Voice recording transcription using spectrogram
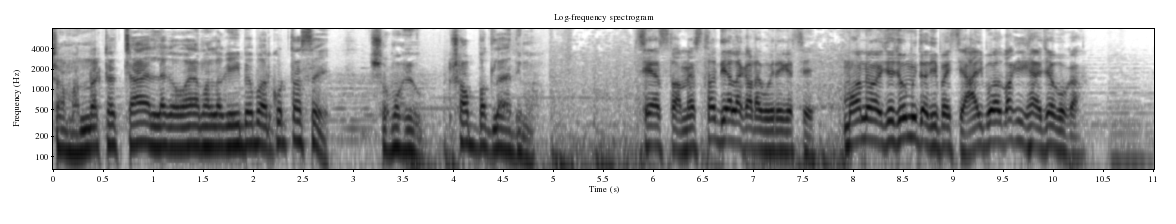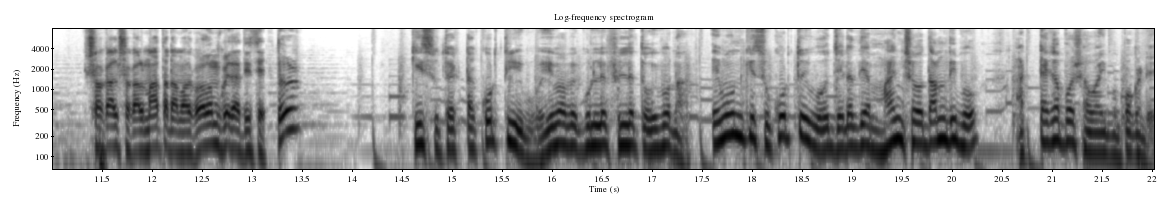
সামান্য একটা চায়ের লাগা হয় আমার লগে এই ব্যবহার করতেছে। সময় হোক সব বদলায় দিমু। শেষটা মেস্তা দিয়া লাগাটা বইরে গেছে। মনে হয় যে জমিদারি পাইছে আই বল বাকি খায় যাব গা। সকাল সকাল মাথাটা আমার গরম করে দিছে। তোর কিছু তো একটা করতে হইব এভাবে গুললে ফিরলে তো হইব না। এমন কিছু করতে হইব যেটা দিয়ে মাংসও দাম দিব আর টাকা পয়সা হইব পকেটে।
